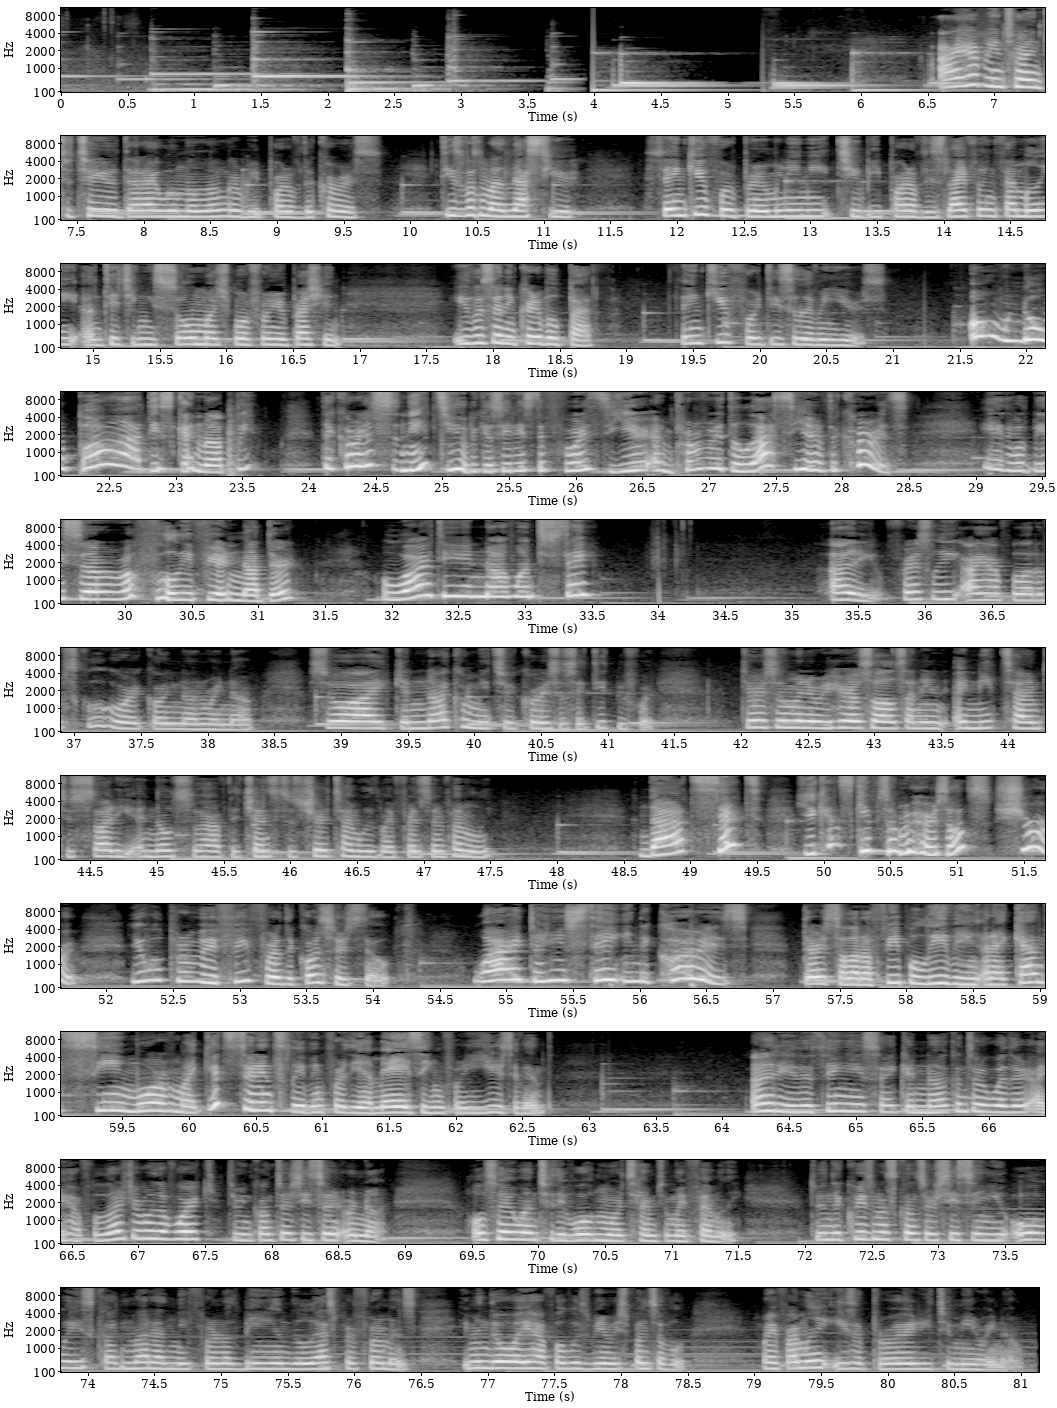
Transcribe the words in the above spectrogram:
I have been trying to tell you that I will no longer be part of the chorus. This was my last year. Thank you for permitting me to be part of this lifelong family and teaching me so much more from your passion. It was an incredible path. Thank you for these 11 years. Oh no, Paula, this cannot be. The chorus needs you because it is the fourth year and probably the last year of the chorus. It would be so awful if you're not there. Why do you not want to stay? Adri, firstly, I have a lot of schoolwork going on right now, so I cannot commit to a chorus as I did before. There are so many rehearsals, and I need time to study and also have the chance to share time with my friends and family. That's it! You can skip some rehearsals? Sure, you will probably free for the concerts though. Why don't you stay in the chorus? There's a lot of people leaving, and I can't see more of my good students leaving for the amazing For Years event. Adri, the thing is, I cannot control whether I have a large amount of work during concert season or not. Also, I want to devote more time to my family. During the Christmas concert season, you always got mad at me for not being in the last performance, even though I have always been responsible. My family is a priority to me right now.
